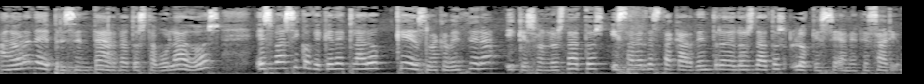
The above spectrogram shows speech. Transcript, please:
A la hora de presentar datos tabulados, es básico que quede claro qué es la cabecera y qué son los datos y saber destacar dentro de los datos lo que sea necesario.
